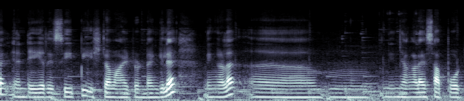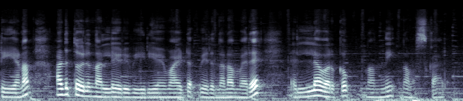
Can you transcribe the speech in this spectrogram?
നിങ്ങൾക്ക് എന്റെ ഈ റെസിപ്പി ഇഷ്ടമായിട്ടുണ്ടെങ്കിൽ നിങ്ങൾ ഞങ്ങളെ സപ്പോർട്ട് ചെയ്യണം. അടുത്തൊരു നല്ലൊരു വീഡിയോയുമായിട്ട് വരുന്നിടം വരെ എല്ലാവർക്കും നന്ദി നമസ്കാരം.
